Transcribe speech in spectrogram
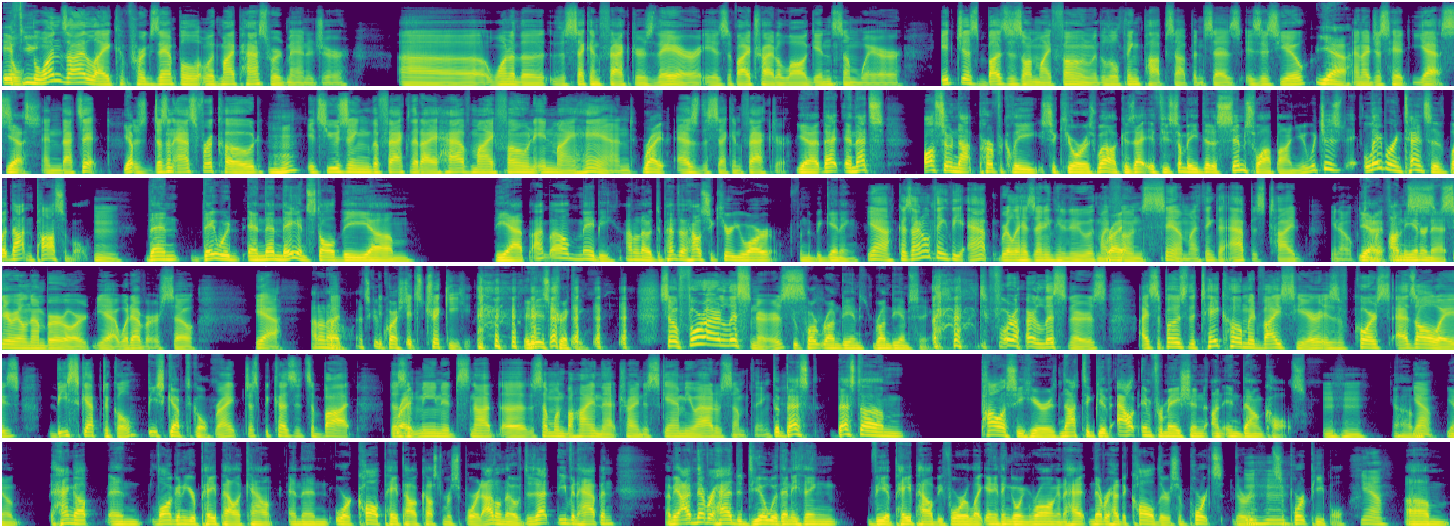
if the, you the ones I like, for example, with my password manager, uh, one of the the second factors there is if I try to log in somewhere, it just buzzes on my phone the little thing pops up and says, "Is this you?" yeah And I just hit yes. Yes. And that's it. Yep. Doesn't ask for a code. Mhm. It's using the fact that I have my phone in my hand right as the second factor. yeah that and that's also not perfectly secure as well because if somebody did a sim swap on you which is labor intensive but not impossible Hmm. then they would and then they installed the um the app. I, well, maybe I don't know. It depends on how secure you are from the beginning. Yeah, because I don't think the app really has anything to do with my Right. phone's SIM. I think the app is tied, you know, to Yeah, my on the internet. serial number or yeah, whatever. So, yeah, I don't know. But That's a good question. it's tricky. it is tricky. so for our to listeners, quote Run, DM, Run DMC. for our listeners, I suppose the take-home advice here is, of course, as always, be skeptical. Be skeptical. Right? Just because it's a bot doesn't Right. mean it's not uh, someone behind that trying to scam you out of something. The best best um, policy here is not to give out information on inbound calls. hmm Um, Yeah. You know, hang up and log into your PayPal account and then, or call PayPal customer support. I don't know. Does that even happen? I mean, I've never had to deal with anything via PayPal before, like anything going wrong, and I had never had to call their supports, their Mhm. support people. Yeah. Um,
